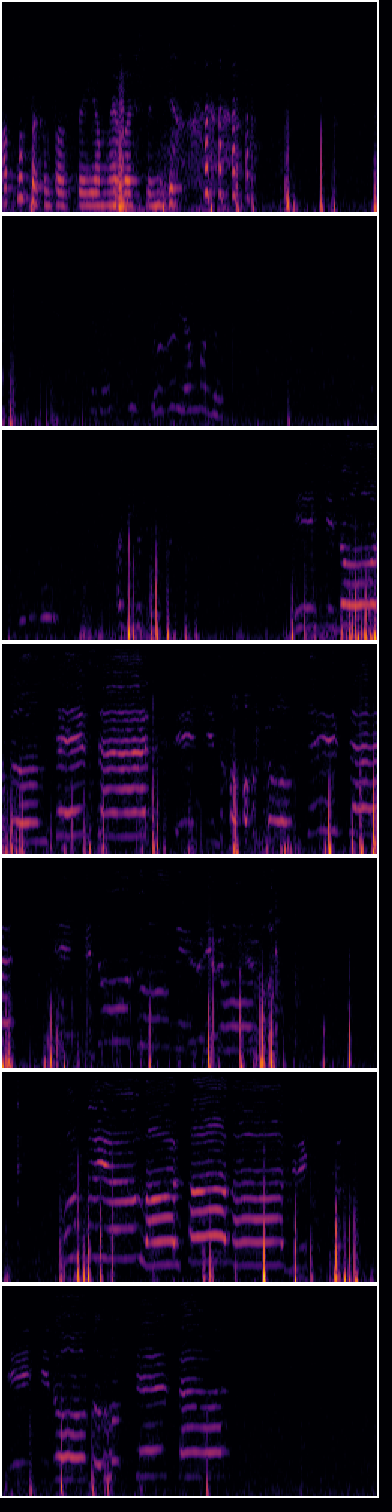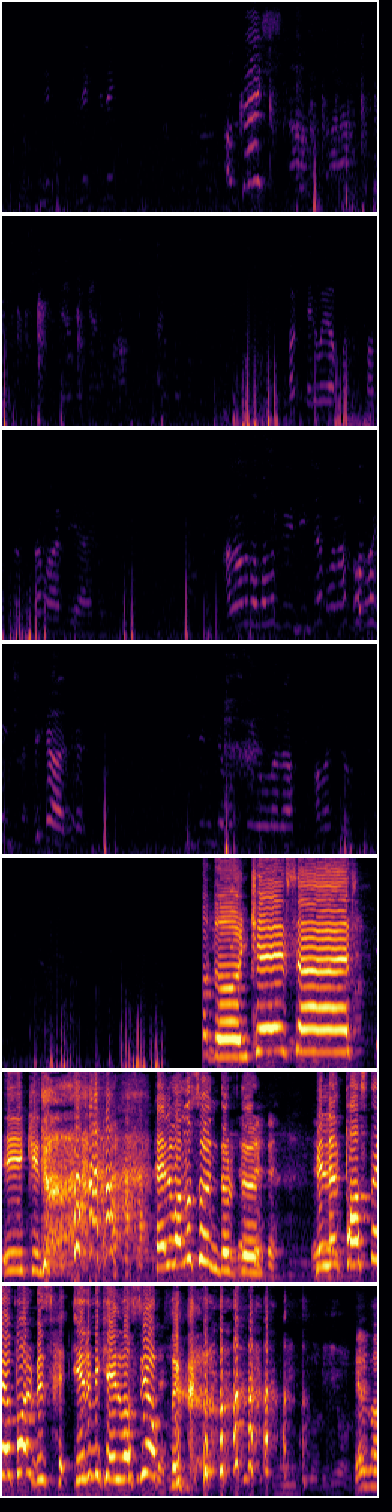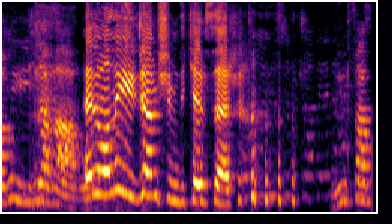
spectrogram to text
Atma sakın pastayı yanmaya başlayınca. Doğdun Kevser. İyi ki Helvanı söndürdün. Millet pasta yapar biz irmik helvası yaptık. Helvamı yiyeceğim abi. Helvanı yiyeceğim şimdi Kevser. İnsan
